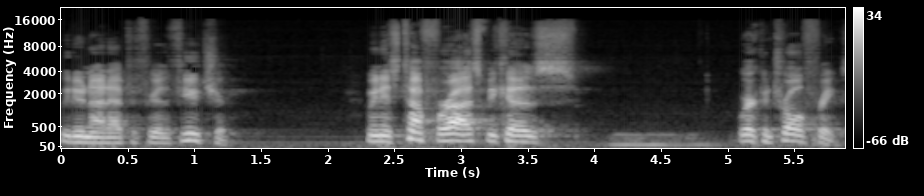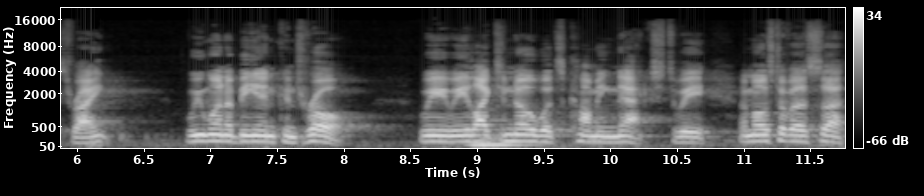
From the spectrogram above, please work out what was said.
we do not have to fear the future. I mean, it's tough for us because we're control freaks, right? We want to be in control. We, we like to know what's coming next. We, most of us uh,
